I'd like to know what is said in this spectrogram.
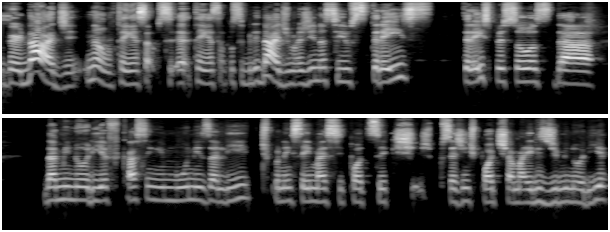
verdade? Não, tem essa, tem essa possibilidade. Imagina se os três, três pessoas da da minoria ficassem imunes ali, tipo, nem sei mais se pode ser que se a gente pode chamar eles de minoria,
